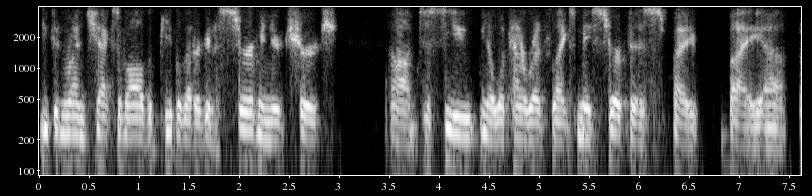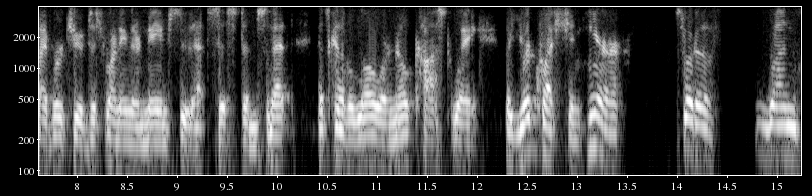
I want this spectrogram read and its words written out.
You can run checks of all the people that are going to serve in your church um, to see, you know, what kind of red flags may surface by by uh, by virtue of just running their names through that system. So that that's kind of a low or no cost way. But your question here sort of runs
